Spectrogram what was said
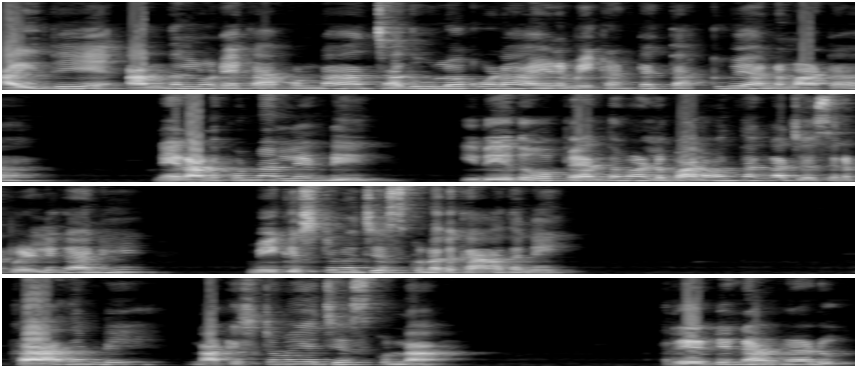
అయితే అందంలోనే కాకుండా చదువులో కూడా ఆయన మీకంటే తక్కువే అన్నమాట. నేను అనుకున్నానులేండి ఇదేదో పెద్దవాళ్ళు బలవంతంగా చేసిన పెళ్ళి కానీ మీకు ఇష్టమే చేసుకున్నది కాదని. కాదండి నాకు ఇష్టమయ్యే చేసుకున్నా. రెడ్డి నవ్వాడు.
